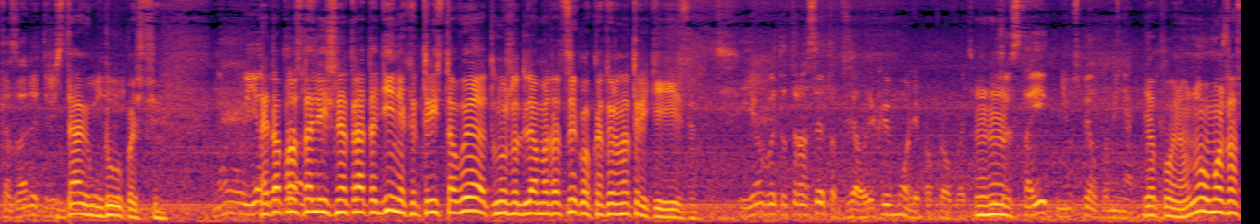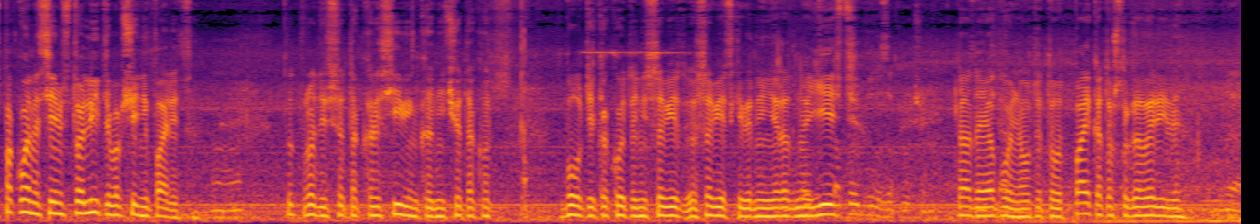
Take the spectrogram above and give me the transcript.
Сказали 300 да, рублей. глупости. Ну, я Это просто раз- лишняя трата денег, и 300 В это нужно для мотоциклов, которые на треке ездят. Я в этот раз этот взял, эквимоли попробовать. Мгм. Уже стоит, не успел поменять. Я понял. Ну, можно спокойно 700 лить и вообще не париться. Ага. Тут вроде все так красивенько, ничего так вот. Болтик какой-то не совет, советский, вернее, не родной Вот есть. Такой был закручен. Да, да, я понял. Вот это вот пайка, то, что говорили. Да.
